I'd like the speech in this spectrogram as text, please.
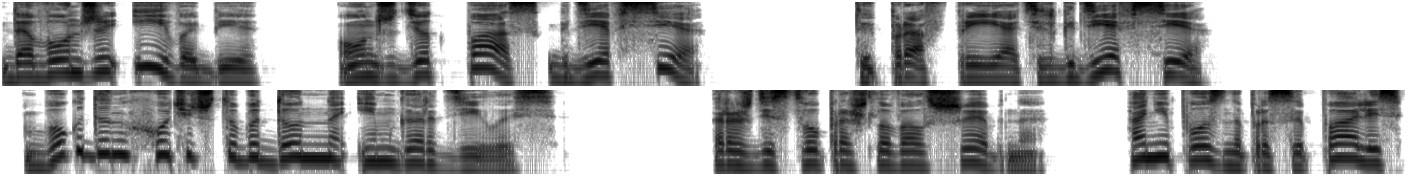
«Да вон же Иваби! Он ждет пас, где все?» «Ты прав, приятель, где все?» Богдан хочет, чтобы Донна им гордилась. Рождество прошло волшебно. Они поздно просыпались,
